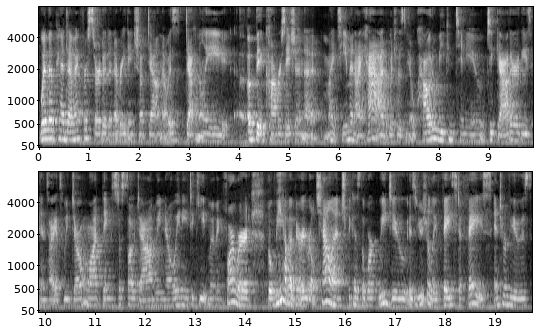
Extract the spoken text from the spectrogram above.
when the pandemic first started and everything shut down, that was definitely a big conversation that my team and I had, which was, you know, how do we continue to gather these insights? We don't want things to slow down. We know we need to keep moving forward, but we have a very real challenge because the work we do is usually face to face interviews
